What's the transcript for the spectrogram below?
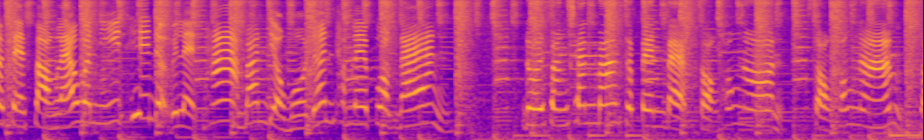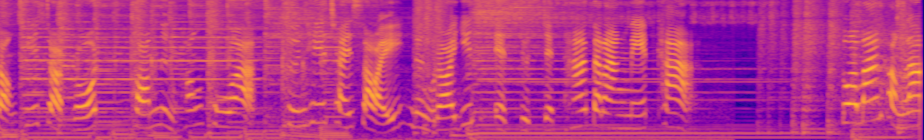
ส2แล้ววันนี้ที่เดอะวิลเลจ5บ้านเดี่ยวโมเดิร์นทำเลปลวกแดง โดยฟังก์ชันบ้านจะเป็นแบบ 2 ห้องนอน 2 ห้องน้ำ 2 ที่จอดรถ พร้อม 1 ห้องครัว พื้นที่ใช้สอย 121.75 ตารางเมตรค่ะ ตัวบ้านของเรา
